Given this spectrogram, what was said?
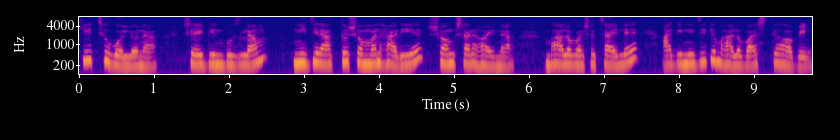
কিচ্ছু বলল না। সেই দিন বুঝলাম, নিজের আত্মসম্মান হারিয়ে সংসার হয় না। ভালোবাসা চাইলে আগে নিজেকে ভালোবাসতে হবে।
